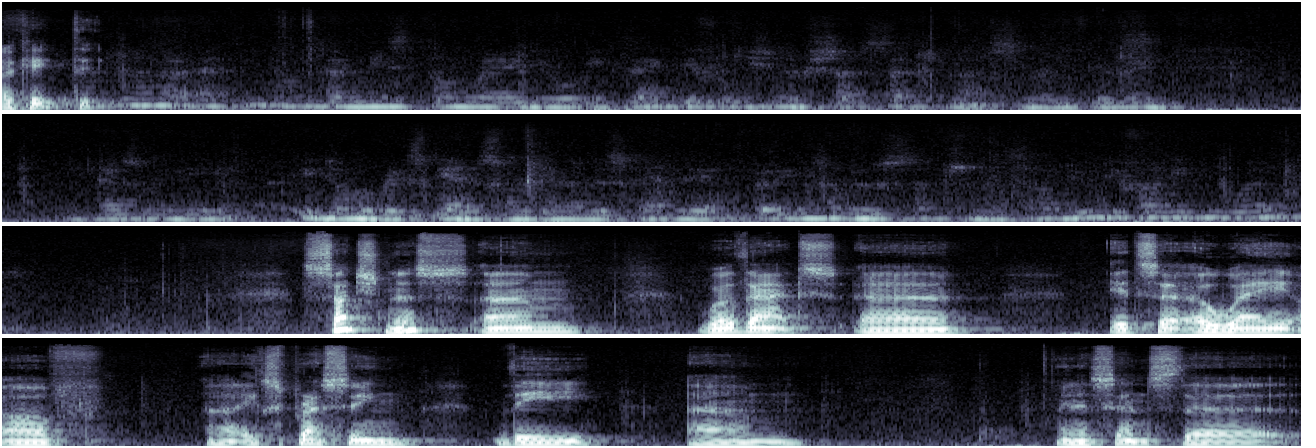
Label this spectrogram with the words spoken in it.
okay. T- experience one can understand it, but in terms of suchness, how do you define it in words? Suchness, um, well, that uh, it's a, a, way of uh, expressing the, um, in a sense, the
